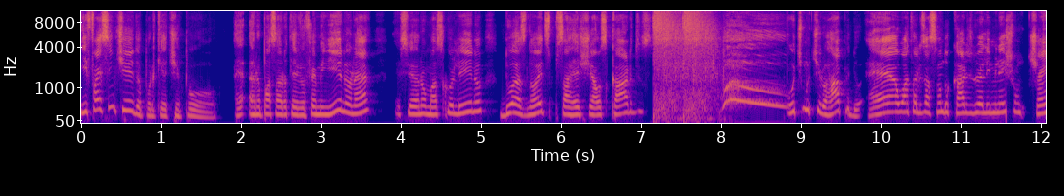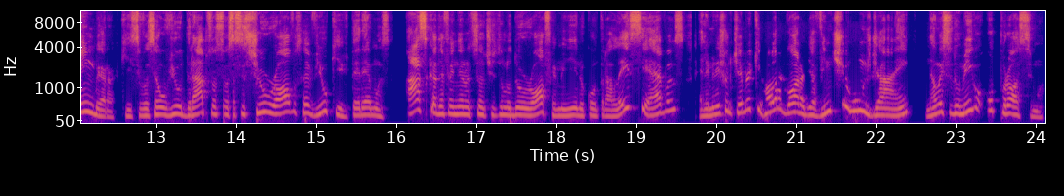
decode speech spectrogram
E faz sentido, porque, tipo, é, ano passado teve o feminino, né? Esse ano o masculino. Duas noites, precisa rechear os cards. O último tiro rápido é a atualização do card do Elimination Chamber. Que se você ouviu o Draps ou se você assistiu o Raw, você viu que teremos Asuka defendendo o seu título do Raw feminino contra Lacey Evans. Elimination Chamber que rola agora, dia 21 já, hein? Não esse domingo, o próximo.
